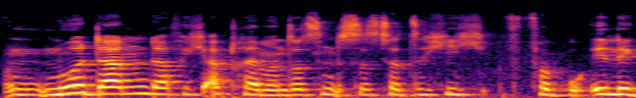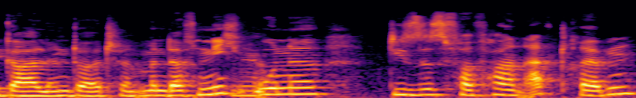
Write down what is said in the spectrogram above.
Und nur dann darf ich abtreiben. Ansonsten ist das tatsächlich illegal in Deutschland. Man darf nicht ja. ohne dieses Verfahren abtreiben.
